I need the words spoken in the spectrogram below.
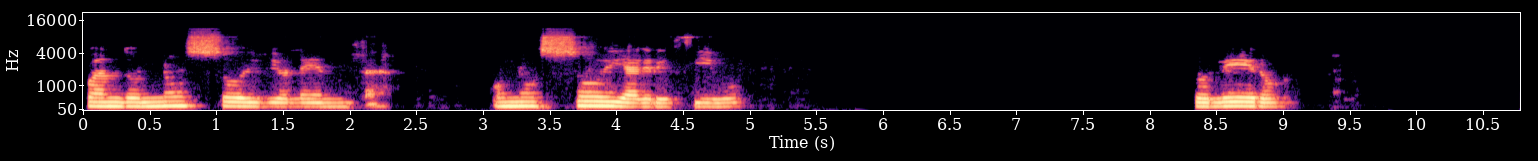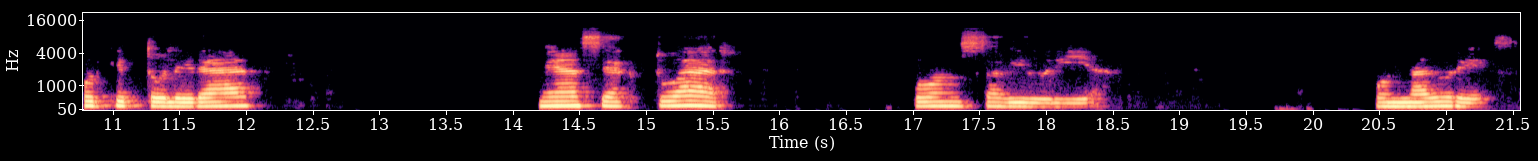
cuando no soy violenta o no soy agresivo. tolero, porque tolerar me hace actuar con sabiduría, con madurez,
